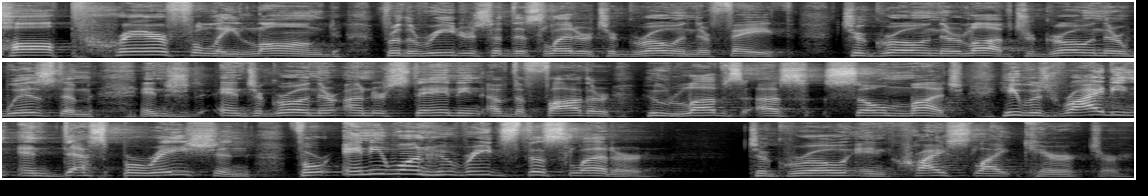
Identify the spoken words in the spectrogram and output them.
Paul prayerfully longed for the readers of this letter to grow in their faith, to grow in their love, to grow in their wisdom, and, and to grow in their understanding of the Father who loves us so much. He was writing in desperation for anyone who reads this letter to grow in Christ like character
